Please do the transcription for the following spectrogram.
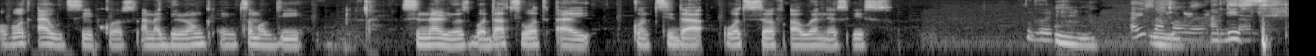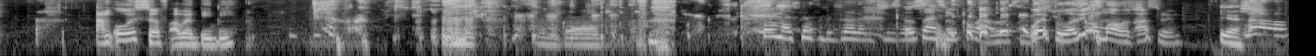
of what i would say because i might be wrong in some of the scenarios but that's what i consider what self-awareness is Good. Mm. Are you self-aware? At least. i'm always self-aware baby Oh God. Fill myself with the blood of Jesus. Osas, you come out. wait was it Omo i was answering Yes. No.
